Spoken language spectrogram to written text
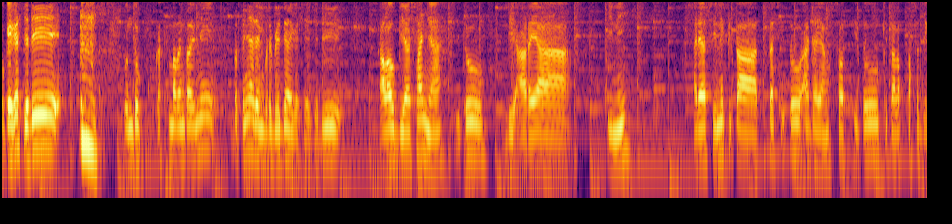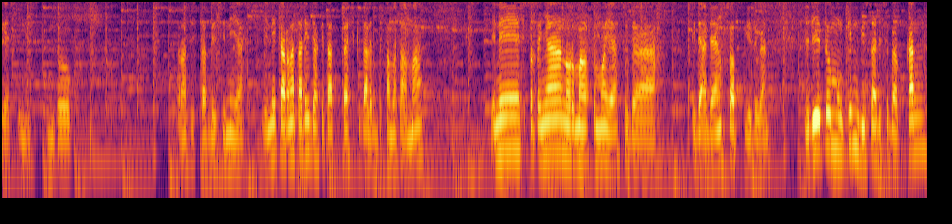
Oke guys, jadi untuk kesempatan kali ini sepertinya ada yang berbeda ya guys ya. Jadi kalau biasanya itu di area ini, area sini kita tes itu ada yang short itu kita lepas saja guys ini untuk transistor di sini ya. Ini karena tadi udah kita tes kita lihat bersama-sama. Ini sepertinya normal semua ya, sudah tidak ada yang short gitu kan. Jadi itu mungkin bisa disebabkan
